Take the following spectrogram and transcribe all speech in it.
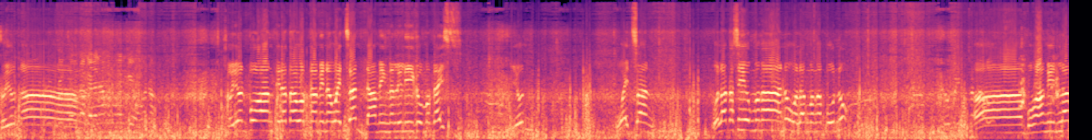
So yun, ah... So yun po ang tinatawag namin na white sand. Daming naliligo mga guys. Yun. White sand. Wala kasi yung mga ano, walang mga puno. Ah, buhangin lang.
